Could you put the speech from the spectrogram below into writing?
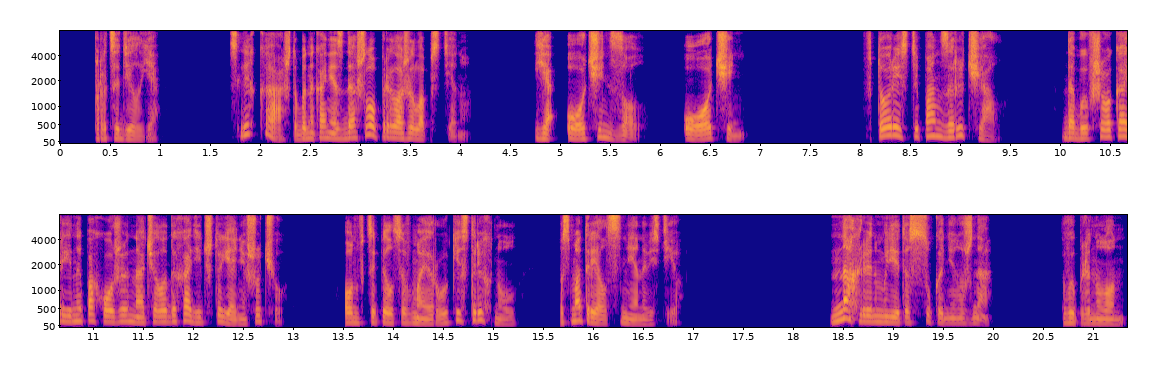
— процедил я. Слегка, чтобы наконец дошло, приложил об стену. «Я очень зол. Очень». В Торе Степан зарычал. До бывшего Карины, похоже, начало доходить, что я не шучу. Он вцепился в мои руки, стряхнул, посмотрел с ненавистью. «Нахрен мне эта сука не нужна!» — выплюнул он.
